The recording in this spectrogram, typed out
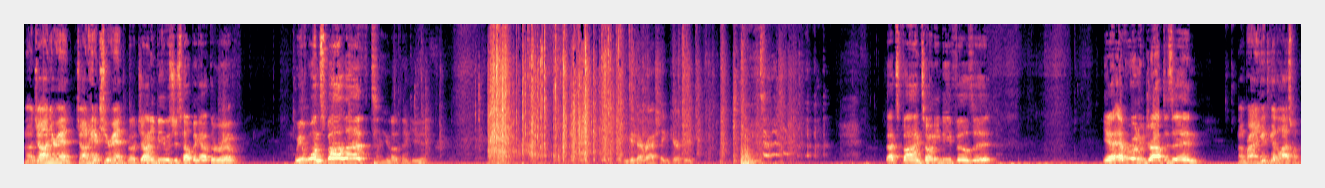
No, John, you're in. John Hicks, you're in. No, Johnny B was just helping out the room. We have one spot left. You? Oh, thank you. yeah. You get that rash taken care of, dude. That's fine. Tony D fills it. Yeah, everyone who dropped is in. No, Brian, you get to get the last one.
